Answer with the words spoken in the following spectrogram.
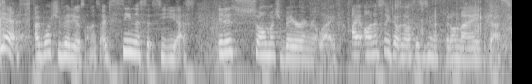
this. I've watched videos on this. I've seen this at CES. It is so much bigger in real life. I honestly don't know if this is gonna fit on my desk.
